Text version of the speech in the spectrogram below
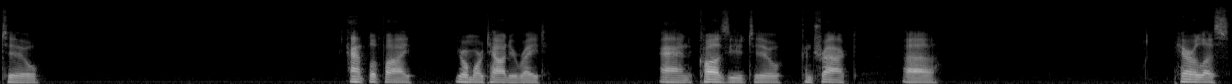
to amplify your mortality rate and cause you to contract a perilous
